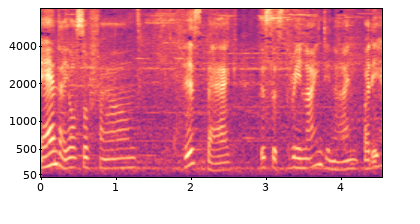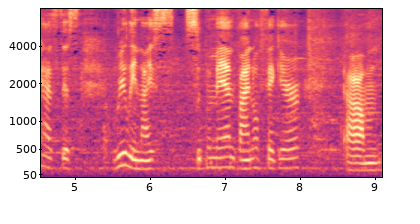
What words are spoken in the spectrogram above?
And I also found this bag. This is $3.99, but it has this really nice Superman vinyl figure, um,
